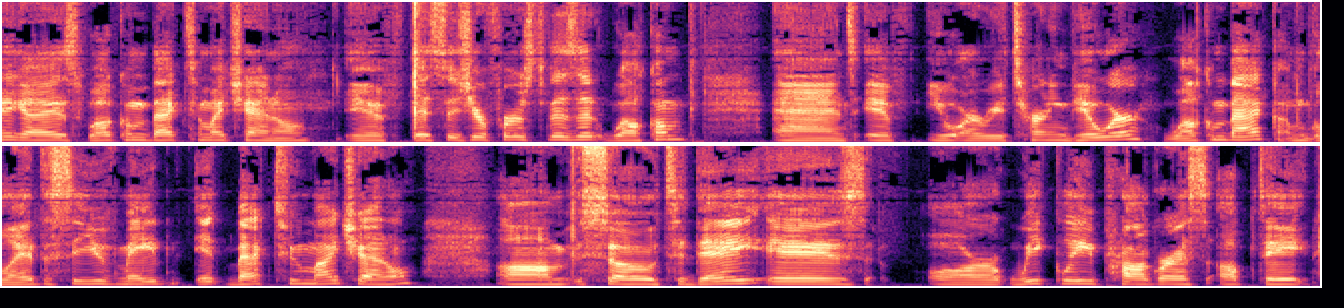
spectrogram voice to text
Hey guys, welcome back to my channel. If this is your first visit, welcome. And if you are a returning viewer, welcome back. I'm glad to see you've made it back to my channel. Um, so today is our weekly progress update.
